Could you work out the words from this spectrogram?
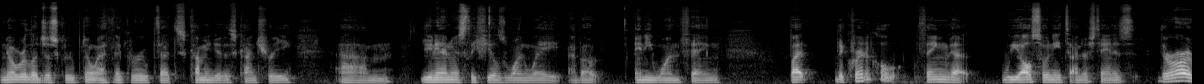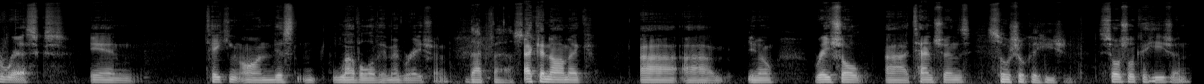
No religious group, no ethnic group that's coming to this country um, unanimously feels one way about any one thing. But the critical thing that we also need to understand is there are risks in taking on this level of immigration. That fast. Economic, uh, um, you know, racial uh, tensions, Social cohesion. social cohesion,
